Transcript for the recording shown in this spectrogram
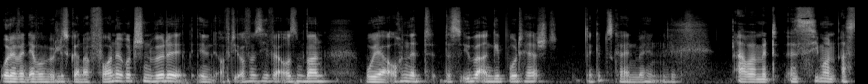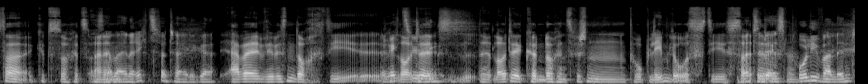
oder wenn er womöglich sogar nach vorne rutschen würde in, auf die offensive Außenbahn, wo ja auch nicht das Überangebot herrscht, dann gibt es keinen mehr hinten links. Aber mit Simon Asta gibt es doch jetzt einen. Ist aber ein Rechtsverteidiger. Aber wir wissen doch, die Leute, Leute können doch inzwischen problemlos die Seite. der ist polyvalent.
